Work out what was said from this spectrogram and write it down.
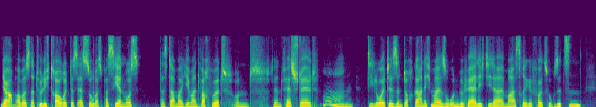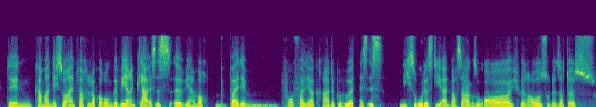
Ja, aber es ist natürlich traurig, dass erst sowas passieren muss, dass da mal jemand wach wird und dann feststellt, hm, die Leute sind doch gar nicht mal so ungefährlich, die da im Maßregelvollzug sitzen. Den kann man nicht so einfach Lockerung gewähren. Klar, es ist, äh, wir haben auch bei dem Vorfall ja gerade gehört, es ist nicht so, dass die einfach sagen so, oh, ich will raus und dann sagt das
